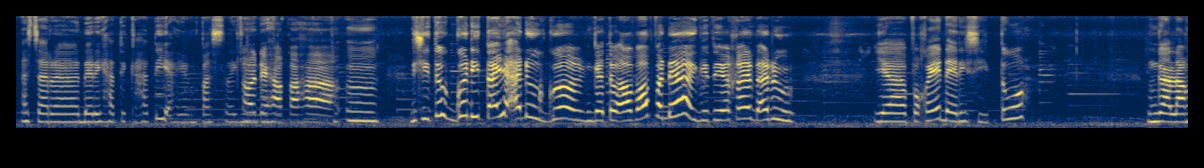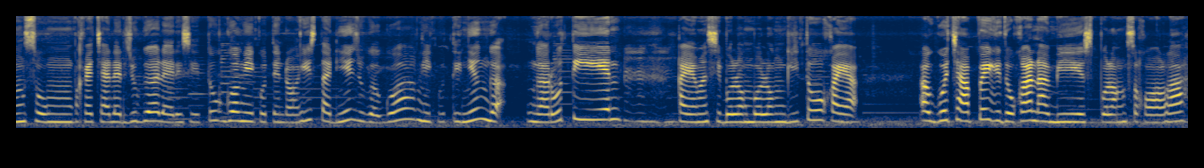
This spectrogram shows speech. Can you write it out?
acara dari hati ke hati ya yang pas lagi. Oh DHKH. Mm, di situ gue ditanya aduh gue nggak tahu apa-apa dah gitu ya kan. Aduh. Ya pokoknya dari situ nggak langsung pakai cadar juga. Dari situ gue ngikutin rohis tadinya juga gue ngikutinnya nggak nggak rutin. Mm-mm. kayak masih bolong-bolong gitu kayak ah gue capek gitu kan abis pulang sekolah.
